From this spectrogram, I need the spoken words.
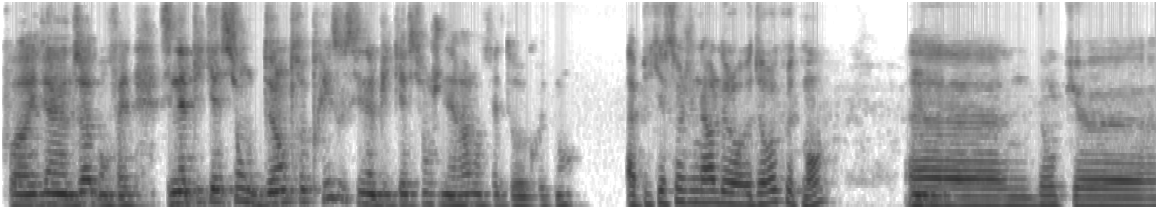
pour arriver à un job, en fait. C'est une application de l'entreprise ou c'est une application générale, en fait, de recrutement? Application générale de, de recrutement. Hmm. donc, euh,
